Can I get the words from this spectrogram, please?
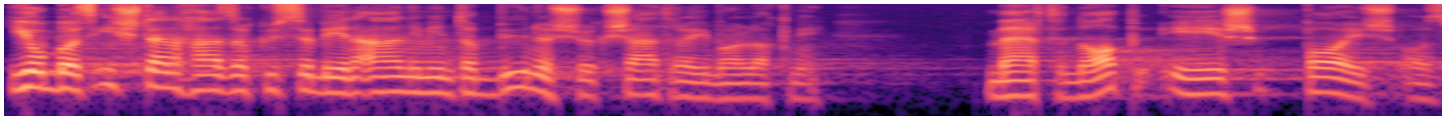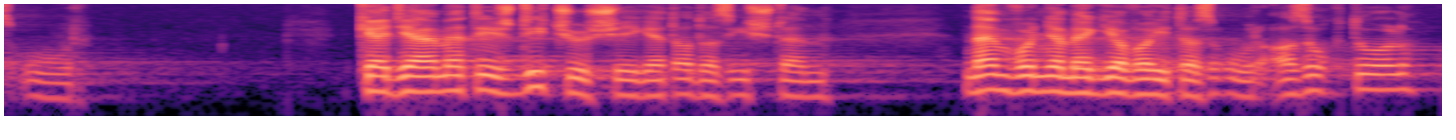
Jobb az Isten háza küszöbén állni, mint a bűnösök sátraiban lakni, mert nap és pajzs az Úr. Kegyelmet és dicsőséget ad az Isten, nem vonja meg javait az Úr azoktól,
